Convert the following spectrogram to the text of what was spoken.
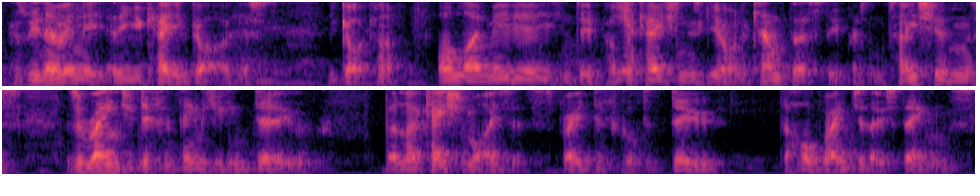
Because we know in the, the UK you've got I guess you've got kind of online media. You can do publications. You can go on a campus, do presentations. There's a range of different things you can do, but location-wise, it's very difficult to do the whole range of those things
